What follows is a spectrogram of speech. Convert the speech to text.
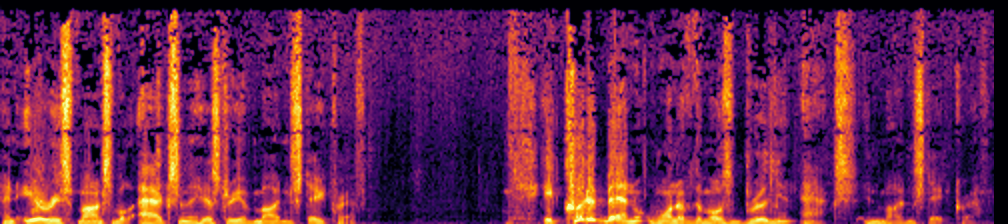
and irresponsible acts in the history of modern statecraft. It could have been one of the most brilliant acts in modern statecraft.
